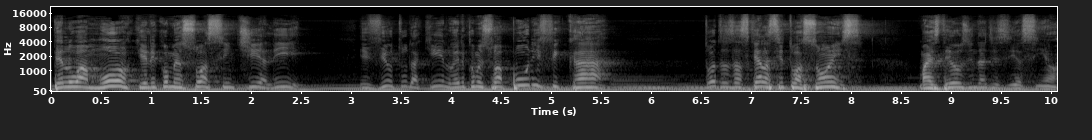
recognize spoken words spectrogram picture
pelo amor que ele começou a sentir ali, e viu tudo aquilo, ele começou a purificar todas aquelas situações, mas Deus ainda dizia assim: ó,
